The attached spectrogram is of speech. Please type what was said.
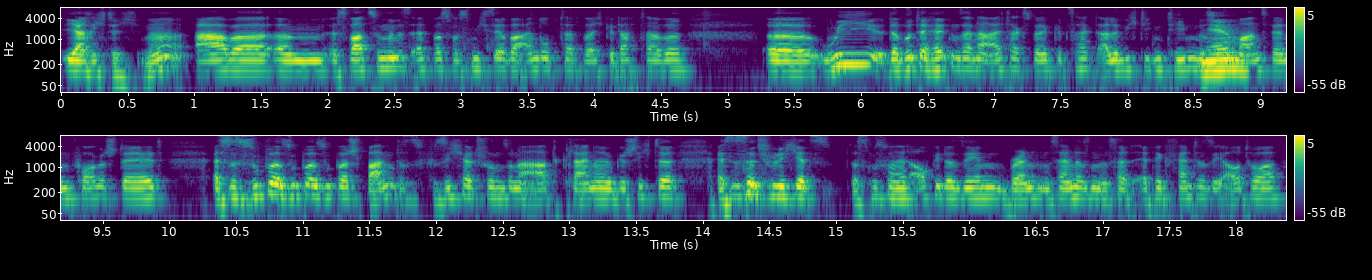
Ja, richtig. Ne? Aber ähm, es war zumindest etwas, was mich sehr beeindruckt hat, weil ich gedacht habe, äh, Ui, da wird der Held in seiner Alltagswelt gezeigt, alle wichtigen Themen des yeah. Romans werden vorgestellt. Es ist super, super, super spannend. Das ist für sich halt schon so eine Art kleine Geschichte. Es ist natürlich jetzt, das muss man halt auch wieder sehen, Brandon Sanderson ist halt Epic Fantasy Autor.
